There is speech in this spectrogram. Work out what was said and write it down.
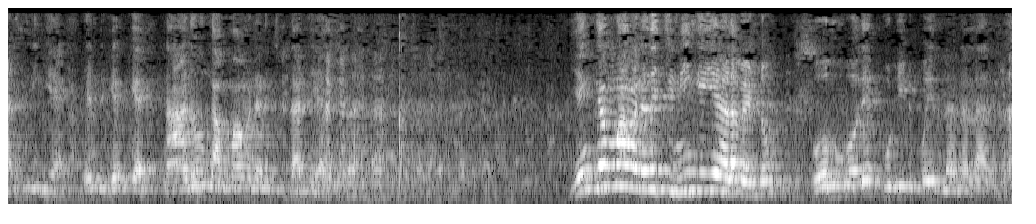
அழுகிறீங்க? என்று கேட்க நானும் உங்க அம்மாவை நினைச்சு தாண்டி எங்க அம்மாவை நினைச்சு நீங்க ஏன் அழ வேண்டும்? போகும்போதே கூட்டிட்டு போயிருந்தா நல்லா இருக்கு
